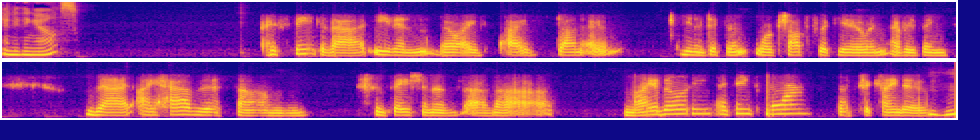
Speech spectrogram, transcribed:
Anything else? I think that even though I've I've done a, you know different workshops with you and everything, that I have this um, sensation of, of uh, my ability. I think more to kind of mm-hmm.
